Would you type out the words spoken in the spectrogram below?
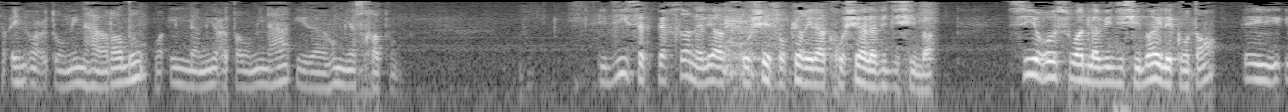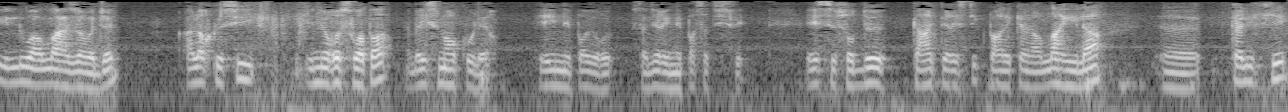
فإن أعطوا منها رضوا وإن لم يعطوا منها إذا هم يسخطون Il dit cette personne elle est accrochée, son cœur il est accroché à la vie d'ici-bas. S'il reçoit de la vie d'ici-bas, il est content et il loue Allah Azzawajal. Alors que si il ne reçoit pas, eh ben, il se met en colère et il n'est pas heureux, c'est-à-dire il n'est pas satisfait. Et ce sont deux caractéristiques par lesquelles Allah il a euh, qualifié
